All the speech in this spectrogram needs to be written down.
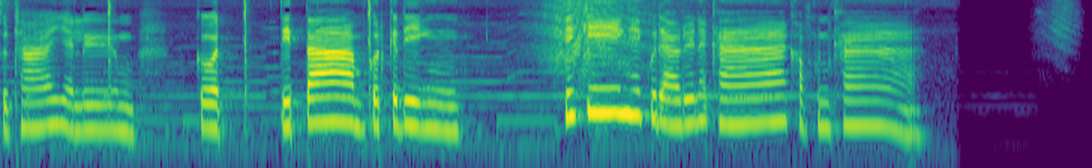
สุดท้ายอย่าลืม กดติดตาม กดกระดิ่งพี่กิ้งให้กูดาวด้วยนะคะ ขอบคุณค่ะ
